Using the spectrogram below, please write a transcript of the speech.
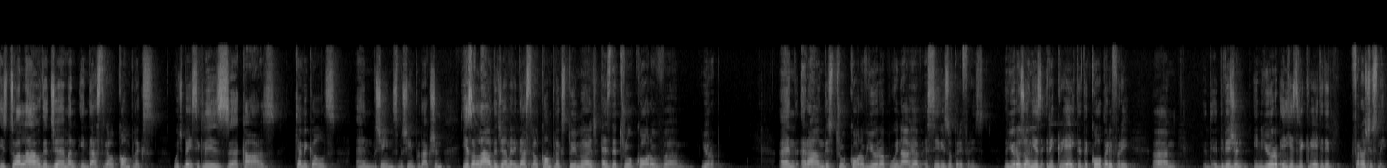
is to allow the German industrial complex, which basically is uh, cars, chemicals, and machines, machine production, he has allowed the German industrial complex to emerge as the true core of um, Europe. And around this true core of Europe, we now have a series of peripheries. The Eurozone has recreated the core periphery um, division in Europe, and he has recreated it ferociously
